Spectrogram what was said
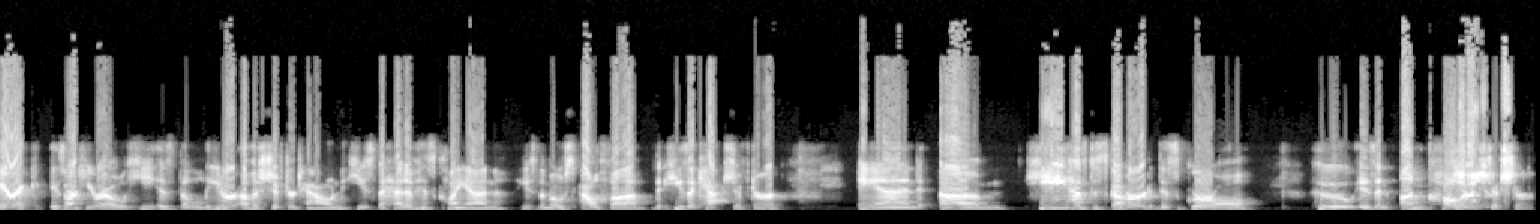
eric is our hero. He is the leader of a shifter town. He's the head of his clan. He's the most alpha. He's a cat shifter. And um, he has discovered this girl who is an uncollared shifter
